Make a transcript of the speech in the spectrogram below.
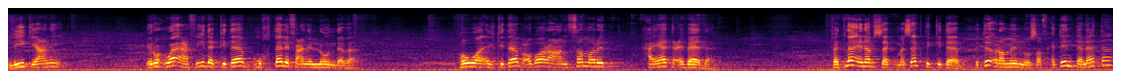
ليك يعني يروح واقع في إيدك كتاب مختلف عن اللون ده بقى. هو الكتاب عبارة عن ثمرة حياة عبادة. فتلاقي نفسك مسكت الكتاب بتقرأ منه صفحتين ثلاثة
